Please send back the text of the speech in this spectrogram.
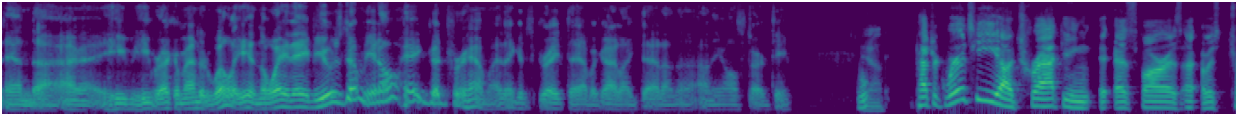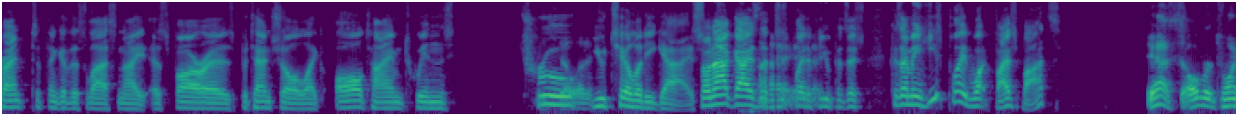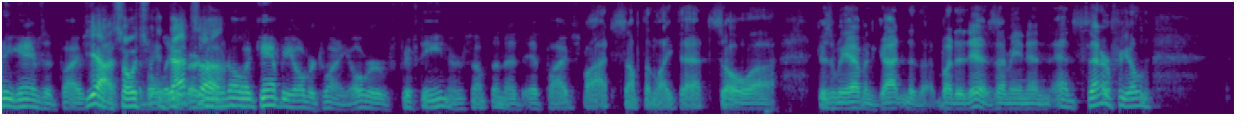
and uh, I, he he recommended Willi, and the way they've used him, you know, hey, good for him. I think it's great to have a guy like that on the on the All Star team. Yeah. Patrick, where's he uh, tracking as far as I I was trying to think of this last night, as far as potential like all time Twins true utility, Utility. guys? So not guys that just played a few positions. Because I mean, he's played what five spots? Yes, over 20 games at five Yeah, spots, so it's- that's, Or no, uh, no, it can't be over 20, over 15 or something at, at five spots, something like that. So, uh, because we haven't gotten to that, but it is. I mean, and, and center field,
